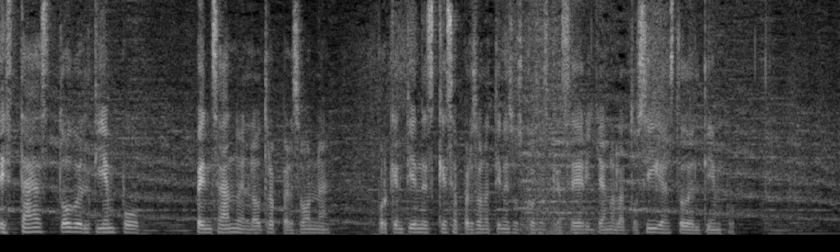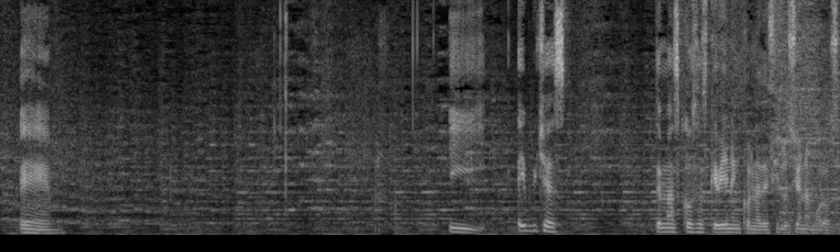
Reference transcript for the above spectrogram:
estás todo el tiempo pensando en la otra persona, porque entiendes que esa persona tiene sus cosas que hacer y ya no la tosigas todo el tiempo. Eh, y hay muchas demás cosas que vienen con la desilusión amorosa.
